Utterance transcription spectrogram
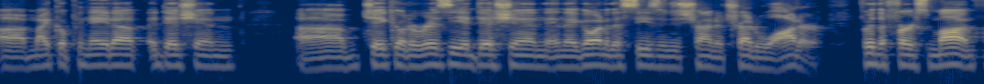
uh, Michael Pineda edition, uh, Jake Odorizzi edition, and they go into the season just trying to tread water for the first month.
